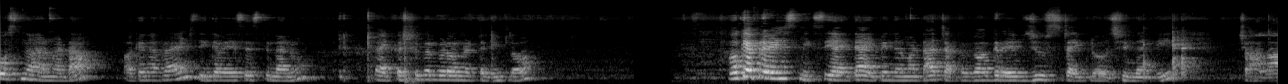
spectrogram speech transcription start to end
పోస్తున్నాను అనమాట ఓకేనా ఫ్రెండ్స్ ఇంకా వేసేస్తున్నాను. లైట్గా షుగర్ కూడా ఉన్నట్టు దీంట్లో. ఓకే ఫ్రెండ్స్ మిక్సీ అయితే అయిపోయిందనమాట చక్కగా గ్రేప్ జ్యూస్ టైప్లో వచ్చిందండి. చాలా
